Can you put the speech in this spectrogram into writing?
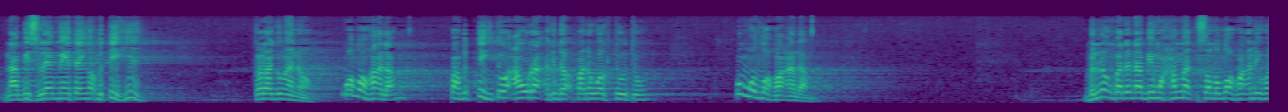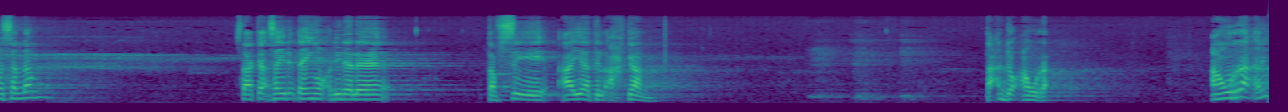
Nabi Sulaiman tengok betih. Eh? Kau lagu mana? Wallah alam lepas betih tu aurat ke tak pada waktu tu pun Allah alam belum pada Nabi Muhammad wasallam setakat saya tengok di dalam tafsir ayatul ahkam tak ada aurat aurat ni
